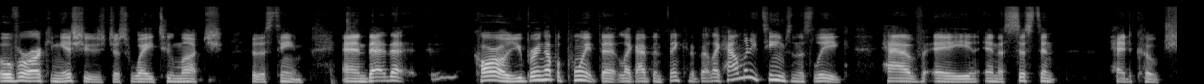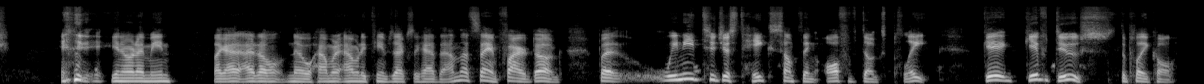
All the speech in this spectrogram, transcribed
overarching issues just weigh too much for this team. And that that Carl, you bring up a point that like I've been thinking about. Like, how many teams in this league have a an assistant head coach? you know what I mean? Like I, I don't know how many how many teams actually have that. I'm not saying fire Doug, but we need to just take something off of Doug's plate. Give give Deuce the play call.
